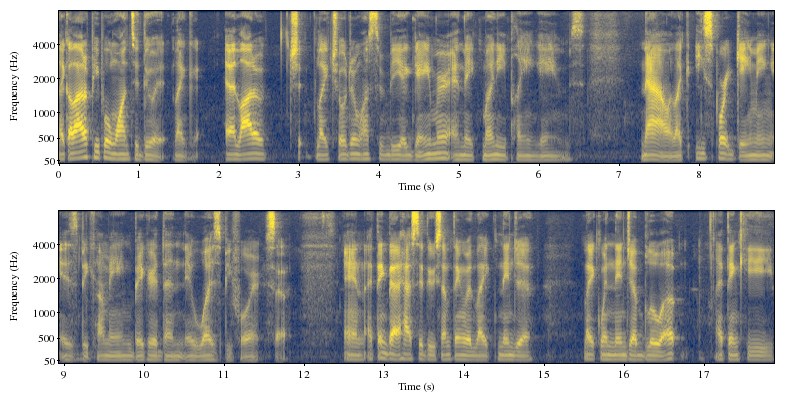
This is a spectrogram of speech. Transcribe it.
like a lot of people want to do it. Like a lot of ch- like children wants to be a gamer and make money playing games now like esport gaming is becoming bigger than it was before so and I think that has to do something with like Ninja, like when Ninja blew up. I think he,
